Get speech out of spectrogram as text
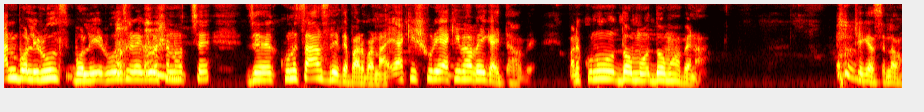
আমি বলি রুলস বলি রুলস রেগুলেশন হচ্ছে যে কোনো চান্স দিতে পারবে না। একই সুরে একইভাবেই গাইতে হবে। মানে কোনো দম দম হবে না। ঠিক আছে নাও।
